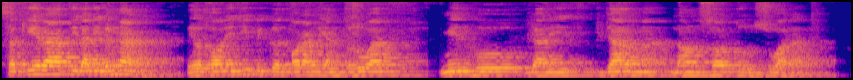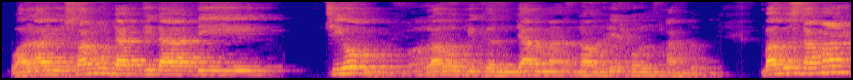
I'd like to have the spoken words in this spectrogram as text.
sekira tidak didengar. Lil khariji pikeun orang yang keluar minhu dari jalma non sotun suara. Wala yusamu dan tidak dicium. Lahu pikeun jalma non rihun ambu bagus nama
